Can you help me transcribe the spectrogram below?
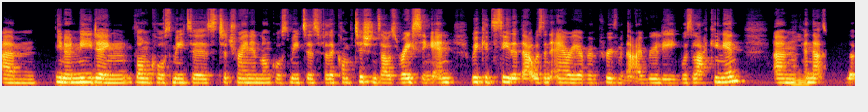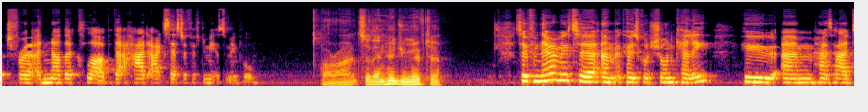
um, you know, needing long course meters to train in long course meters for the competitions I was racing in, we could see that that was an area of improvement that I really was lacking in. Um, mm-hmm. And that's looked for another club that had access to a 50 meter swimming pool. All right. So then who'd you move to? So from there, I moved to um, a coach called Sean Kelly, who um, has had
